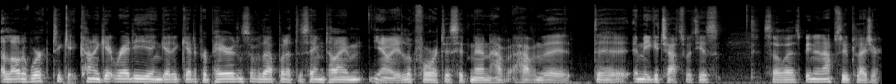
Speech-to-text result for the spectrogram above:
a lot of work to get kind of get ready and get it get it prepared and stuff like that. But at the same time, you know, I look forward to sitting and have, having the the Amiga chats with you. So uh, it's been an absolute pleasure.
